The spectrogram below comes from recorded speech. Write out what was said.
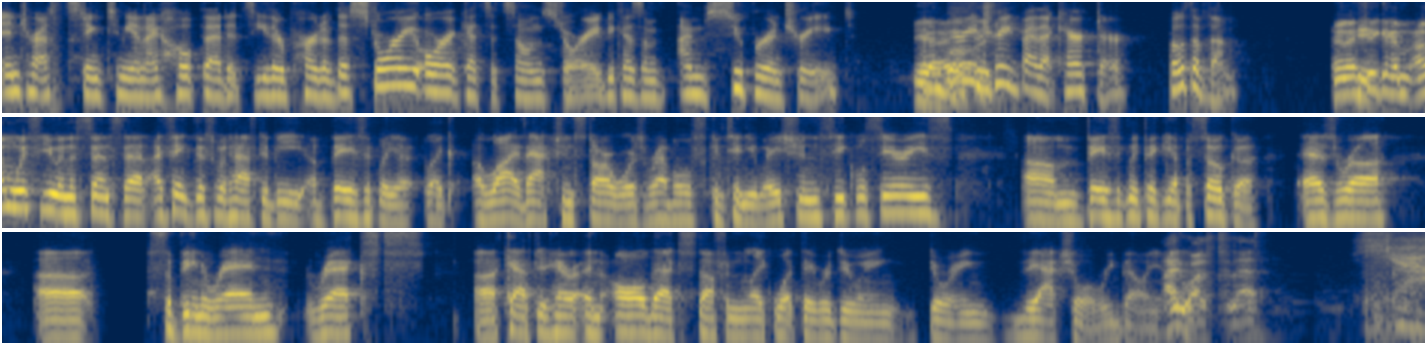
interesting to me, and I hope that it's either part of the story or it gets its own story because I'm I'm super intrigued. Yeah, I'm very think, intrigued by that character, both of them. And I think I'm I'm with you in the sense that I think this would have to be a basically a, like a live action Star Wars Rebels continuation sequel series, um, basically picking up Ahsoka, Ezra, uh, Sabine Wren, Rex, uh, Captain Hera, and all that stuff, and like what they were doing during the actual rebellion. I'd watch that. Yeah,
